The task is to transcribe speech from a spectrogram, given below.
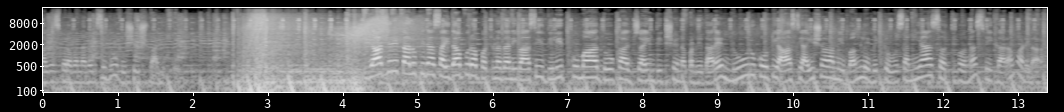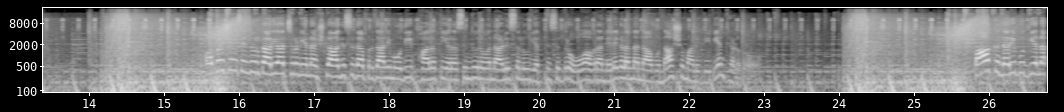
ನಾಗಸ್ವರವನ್ನು ನುಡಿಸಿದ್ದು ವಿಶೇಷವಾಗಿತ್ತು. ಯಾದಗಿರಿ ತಾಲೂಕಿನ ಸೈದಾಪುರ ಪಟ್ಟಣದ ನಿವಾಸಿ ದಿಲೀಪ್ ಕುಮಾರ್ ದೋಕಾ ಜೈನ್ ದೀಕ್ಷೆಯನ್ನು ಪಡೆದಿದ್ದಾರೆ. ನೂರು ಕೋಟಿ ಆಸ್ತಿ ಐಷಾರಾಮಿ ಬಂಗ್ಲೆ ಬಿಟ್ಟು ಸನ್ಯಾಸತ್ವವನ್ನು ಸ್ವೀಕಾರ ಮಾಡಿದ್ದಾರೆ. ಆಪರೇಷನ್ ಸಿಂಧೂರ್ ಕಾರ್ಯಾಚರಣೆಯನ್ನು ಶ್ಲಾಘಿಸಿದ ಪ್ರಧಾನಿ ಮೋದಿ, ಭಾರತೀಯರ ಸಿಂಧೂರವನ್ನು ಅಳಿಸಲು ಯತ್ನಿಸಿದ್ರು, ಅವರ ನೆಲೆಗಳನ್ನು ನಾವು ನಾಶ ಮಾಡಿದ್ದೀವಿ ಅಂತ ಹೇಳಿದರು. ಪಾಕ್ ನರಿಬುದ್ದಿಯನ್ನ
